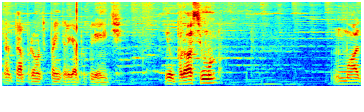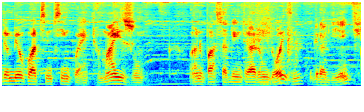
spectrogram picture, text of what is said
Já está pronto para entregar para o cliente. E o próximo, um Model 1450, mais um. Ano passado entraram dois, né? Gradiente.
